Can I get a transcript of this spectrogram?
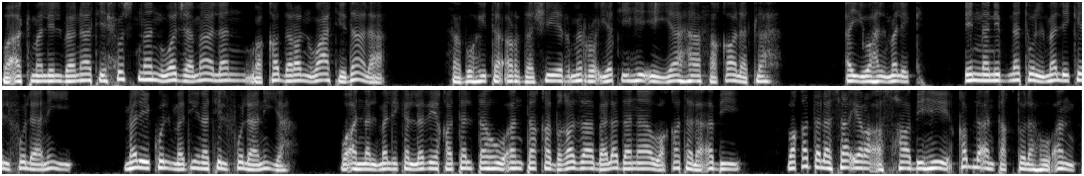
وأكمل البنات حسنا وجمالا وقدرا واعتدالا. فبهت أردشير من رؤيته إياها فقالت له أيها الملك إنني ابنة الملك الفلاني ملك المدينة الفلانية وأن الملك الذي قتلته أنت قد غزا بلدنا وقتل أبي وقتل سائر أصحابه قبل أن تقتله أنت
